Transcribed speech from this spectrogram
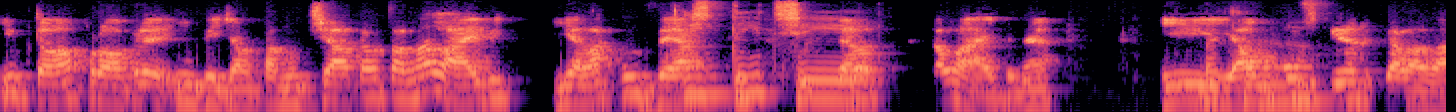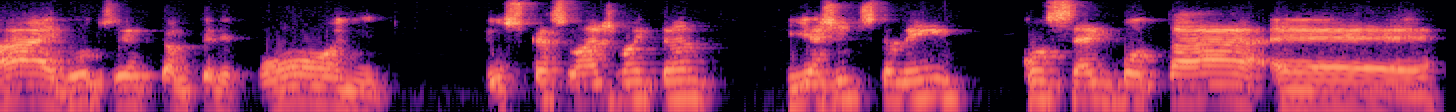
Então, a própria, em vez de ela estar tá no teatro, ela está na live e ela conversa Entendi. com a live, né? E Bacana. alguns entram pela live, outros entram pelo telefone, os personagens vão entrando. E a gente também consegue botar é,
